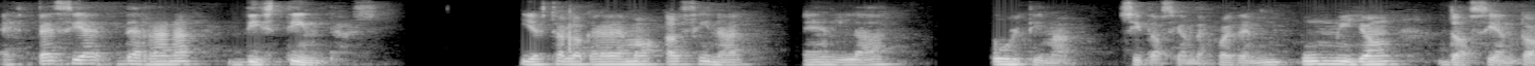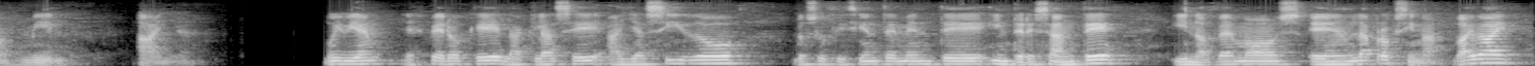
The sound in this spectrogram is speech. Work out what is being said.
especies de rana distintas. Y esto es lo que vemos al final en la última situación, después de 1.200.000 años. Muy bien, espero que la clase haya sido lo suficientemente interesante y nos vemos en la próxima. Bye bye.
